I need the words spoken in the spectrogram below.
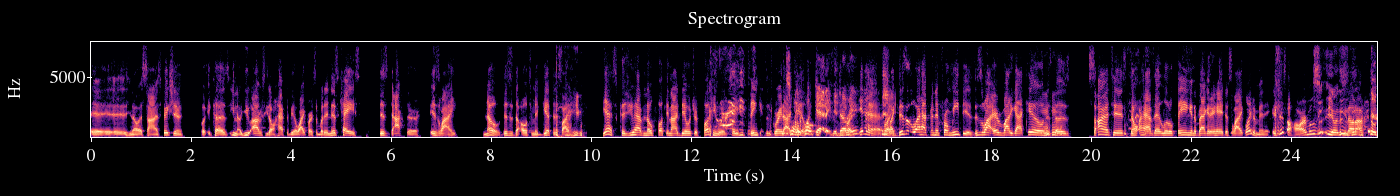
i- i- you know it's science fiction because you know you obviously don't have to be a white person but in this case this doctor is like no this is the ultimate gift and it's like Right. yes because you have no fucking idea what you're fucking with so you think it's a great You just want idea like, poke at it, you dummy. Right. yeah Right. like this is what happened in prometheus this is why everybody got killed is because scientists don't have that little thing in the back of their head that's like wait a minute is this a horror movie So, you know, this You know the, what the,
